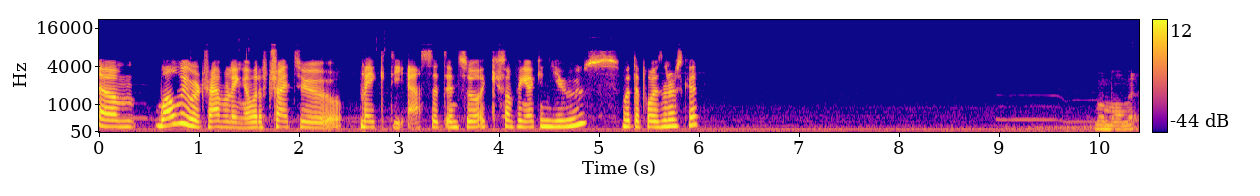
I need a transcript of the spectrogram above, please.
um, while we were traveling, I would have tried to make the acid into like something I can use with the poisoner's kit. One moment.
